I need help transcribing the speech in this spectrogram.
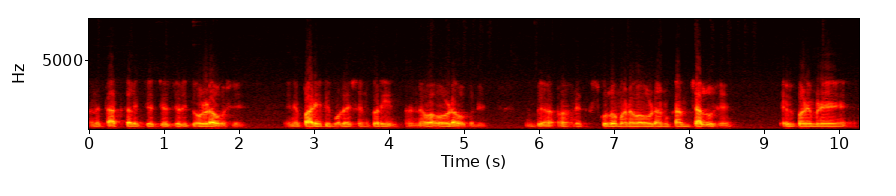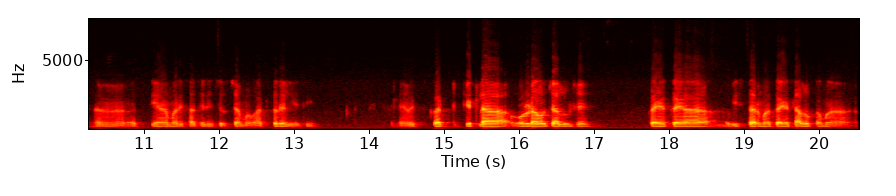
અને તાત્કાલિક જે જર્જરિત ઓરડાઓ છે, એને પાડી ડિમોલેશન કરી અને નવા ઓરડાઓ બને. અનેક સ્કૂલોમાં નવા ઓરડાનું કામ ચાલુ છે. એવી પણ એમણે ત્યાં અમારી સાથેની ચર્ચામાં વાત કરેલી હતી. એટલે હવે કટ- કેટલા ઓરડાઓ ચાલુ છે? કયા કયા વિસ્તારમાં, કયા તાલુકામાં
